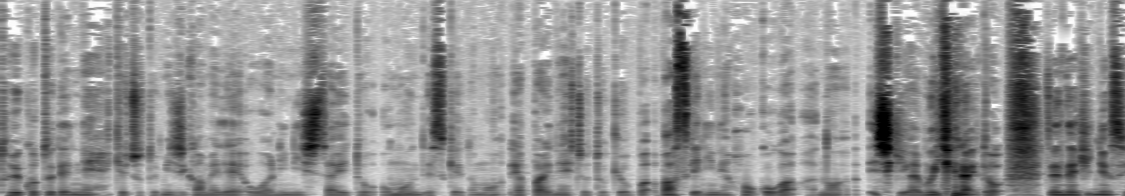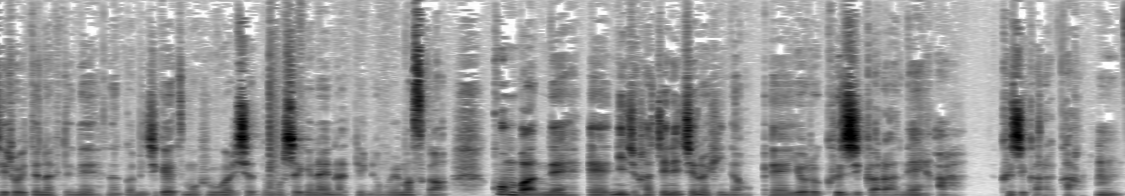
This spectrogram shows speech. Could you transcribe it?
ということでね、今日ちょっと短めで終わりにしたいと思うんですけれども、やっぱりね、ちょっと今日バスケにね、方向が、あの、意識が向いてないと、全然ニュース拾えてなくてね、なんか短いやつもふんわりしちゃって申し訳ないなっていうふうに思いますが、今晩ね、28日の日の、夜9時からね、あ、9時からか。うん。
